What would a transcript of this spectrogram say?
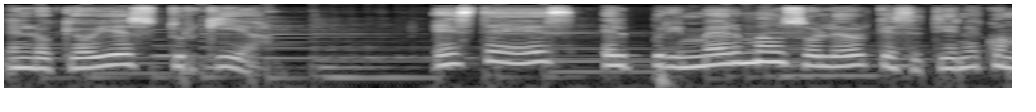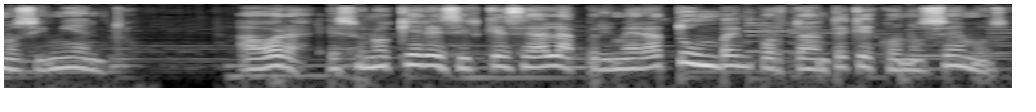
en lo que hoy es Turquía. Este es el primer mausoleo que se tiene conocimiento. Ahora, eso no quiere decir que sea la primera tumba importante que conocemos,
